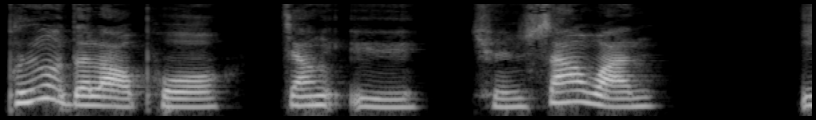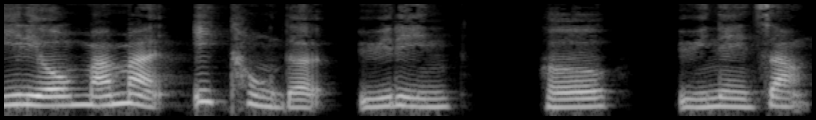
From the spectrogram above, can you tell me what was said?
朋友的老婆将鱼全杀完，遗留满满一桶的鱼鳞和鱼内脏。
